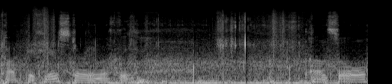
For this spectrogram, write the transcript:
Cockpit here, starting with the console.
